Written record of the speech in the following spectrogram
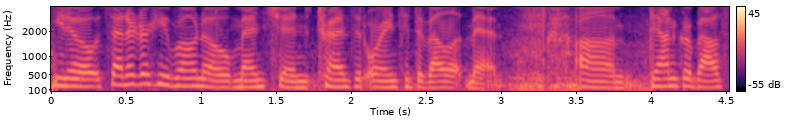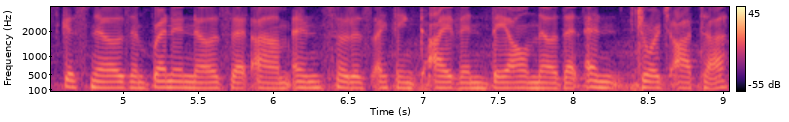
You know, Senator Hirono mentioned transit-oriented development. Um, Dan Grabauskas knows, and Brennan knows that, um, and so does I think Ivan. They all know that, and George Atta.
